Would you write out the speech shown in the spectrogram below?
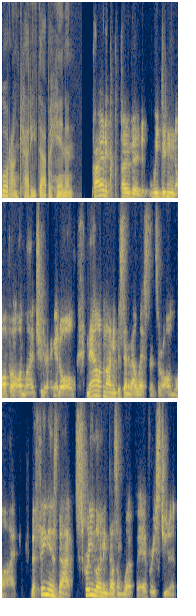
گۆڕانکاری دابهێنن. Prior to COVID, we didn't offer online tutoring at all. Now, 90% of our lessons are online. The thing is that screen learning doesn't work for every student.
